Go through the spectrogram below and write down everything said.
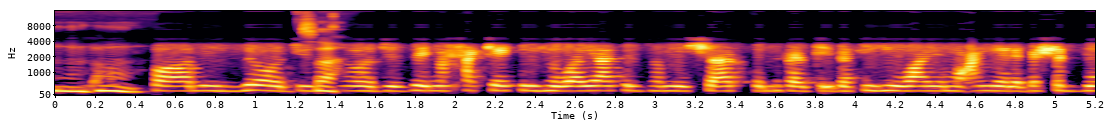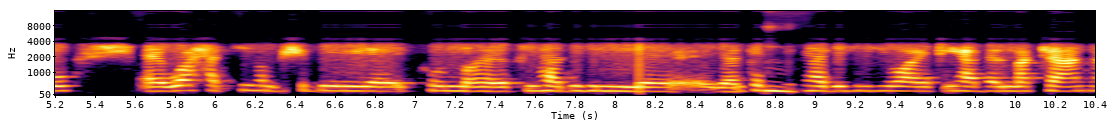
الأطفال الزوج الزوجة زي ما حكيت الهوايات اللي هم يشاركوا. مثلا إذا في هواية معينة بحبوا آه، واحد فيهم بحب يكون في هذه يعني تثبت هذه الهواية في هذا المكان.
